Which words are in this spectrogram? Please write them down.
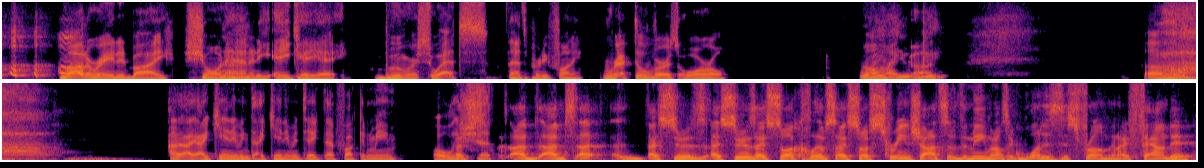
Moderated by Sean Hannity, aka Boomer Sweats. That's pretty funny. Rectal versus oral. Why oh my god. I, I I can't even I can't even take that fucking meme. Holy That's- shit. I'm, I'm, I, as soon as, as soon as I saw clips, I saw screenshots of the meme, and I was like, "What is this from?" And I found it.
